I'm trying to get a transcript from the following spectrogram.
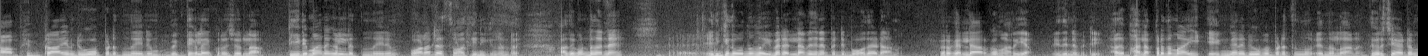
അഭിപ്രായം രൂപപ്പെടുത്തുന്നതിനും വ്യക്തികളെക്കുറിച്ചുള്ള തീരുമാനങ്ങളിലെത്തുന്നതിനും വളരെ സ്വാധീനിക്കുന്നുണ്ട്. അതുകൊണ്ട് തന്നെ എനിക്ക് തോന്നുന്നു ഇവരെല്ലാം ഇതിനെപ്പറ്റി ബോധേഡാണ്. ഇവർക്ക് എല്ലാവർക്കും അറിയാം ഇതിനെപ്പറ്റി. അത് ഫലപ്രദമായി എങ്ങനെ രൂപപ്പെടുത്തുന്നു എന്നുള്ളതാണ്. തീർച്ചയായിട്ടും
